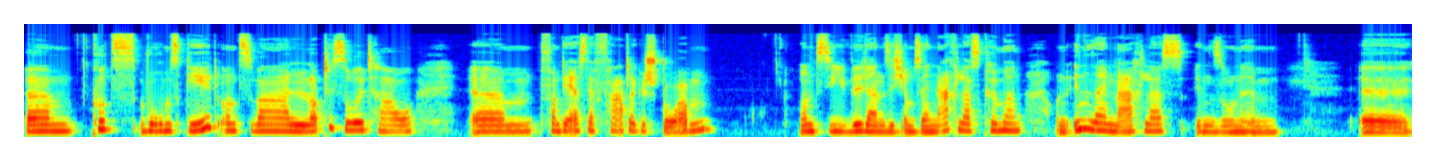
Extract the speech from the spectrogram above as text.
Ähm, kurz, worum es geht. Und zwar Lotte Soltau. Ähm, von der ist der Vater gestorben und sie will dann sich um seinen Nachlass kümmern und in seinem Nachlass in so einem äh,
